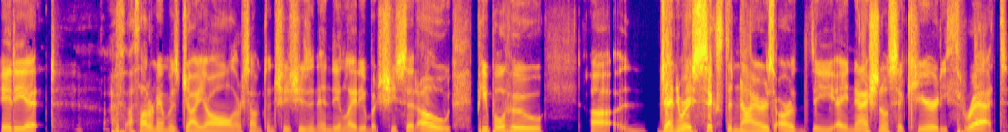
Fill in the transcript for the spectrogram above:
idiot I, I thought her name was Jayal or something. She she's an Indian lady, but she said, "Oh, people who uh, January 6th deniers are the a national security threat."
